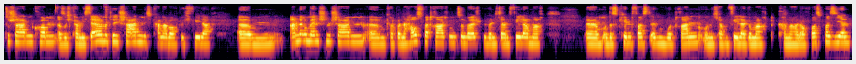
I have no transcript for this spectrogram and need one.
zu Schaden kommen, also ich kann mich selber natürlich schaden, ich kann aber auch durch Fehler ähm, andere Menschen schaden, ähm, gerade bei einer Hausvertratung zum Beispiel, wenn ich da einen Fehler mache ähm, und das Kind fasst irgendwo dran und ich habe einen Fehler gemacht, kann halt auch was passieren.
